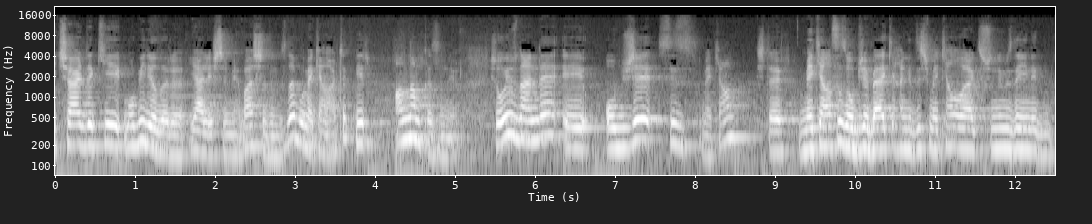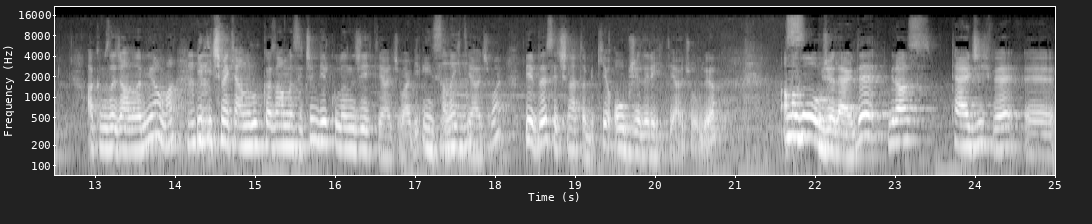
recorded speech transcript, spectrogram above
içerideki mobilyaları yerleştirmeye başladığımızda bu mekan artık bir anlam kazanıyor. İşte o yüzden de e, objesiz mekan, işte mekansız obje belki hani dış mekan olarak düşündüğümüzde yine aklımıza canlanabiliyor ama hı hı. bir iç mekanın ruh kazanması için bir kullanıcıya ihtiyacı var, bir insana hı hı. ihtiyacı var. Bir de seçilen tabii ki objelere ihtiyacı oluyor. Ama bu objelerde biraz tercih ve e,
